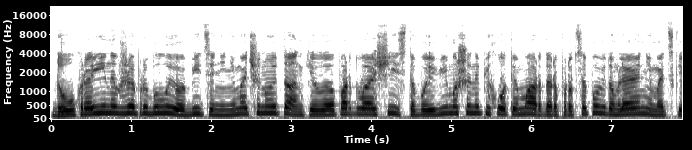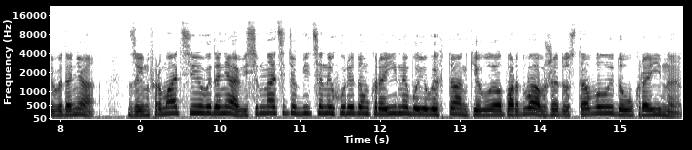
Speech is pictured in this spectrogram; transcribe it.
До України вже прибули обіцяні Німеччиною танки Леопард 2.6 та бойові машини піхоти Мардер. Про це повідомляє німецьке видання. За інформацією видання, 18 обіцяних урядом країни бойових танків Леопард 2 вже доставили до України.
